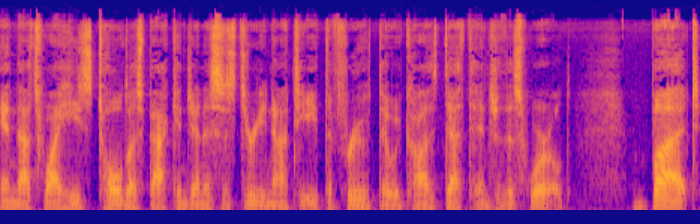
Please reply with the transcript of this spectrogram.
And that's why he's told us back in Genesis 3 not to eat the fruit that would cause death to enter this world. But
